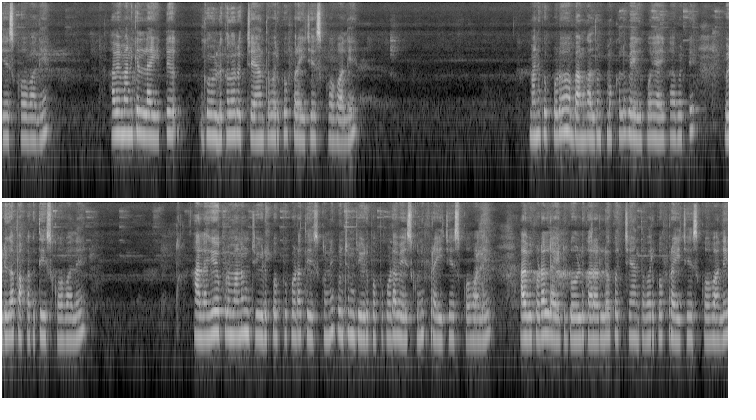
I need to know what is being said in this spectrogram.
చేసుకోవాలి. అవి మనకి లైట్ గోల్డ్ కలర్ వచ్చేంత వరకు ఫ్రై చేసుకోవాలి. మనకి ఇప్పుడు బంగాళదుంప ముక్కలు వేగిపోయాయి కాబట్టి విడిగా పక్కకు తీసుకోవాలి. అలాగే ఇప్పుడు మనం జీడిపప్పు కూడా తీసుకుని కొంచెం జీడిపప్పు కూడా వేసుకుని ఫ్రై చేసుకోవాలి. అవి కూడా లైట్ గోల్డ్ కలర్లోకి వచ్చేంత వరకు ఫ్రై చేసుకోవాలి.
